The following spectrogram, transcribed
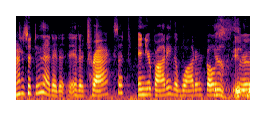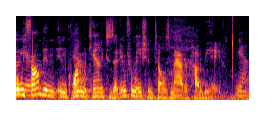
How does it do that? It, it attracts it in your body. The water goes Yeah, through. it, what we your- found in, in quantum Yeah. mechanics is that information tells matter how to behave. Yeah,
